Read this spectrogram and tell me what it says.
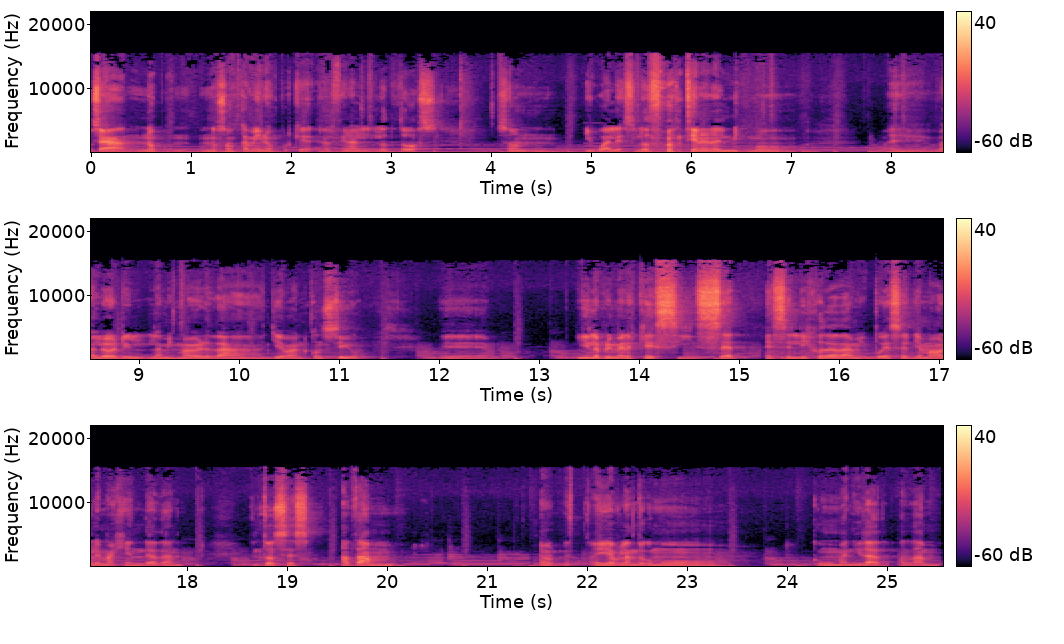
o sea, no, no, son caminos, porque al final los dos son iguales, los dos tienen el mismo eh, valor y la misma verdad llevan consigo. Eh, y la primera es que si Seth es el hijo de Adán y puede ser llamado la imagen de Adán, entonces Adán, ahí hablando como, como humanidad, Adán,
